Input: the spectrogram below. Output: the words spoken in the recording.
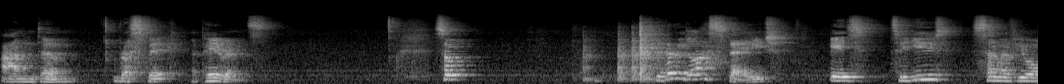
and um, rustic appearance. So the very last stage is to use some of your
